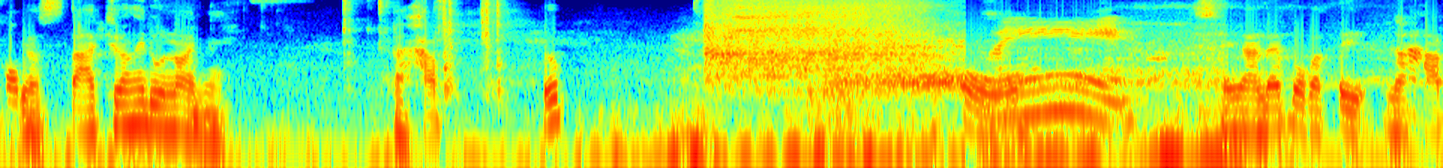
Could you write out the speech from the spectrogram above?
ครบ เดี๋ยวสตาร์ทเครื่องให้ดูหน่อยหนึ่งนะครับปุ๊บโอ้โหนี่ ใช้งานได้ปกตินะครับ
